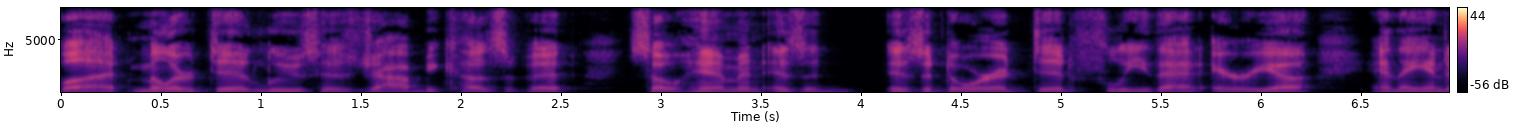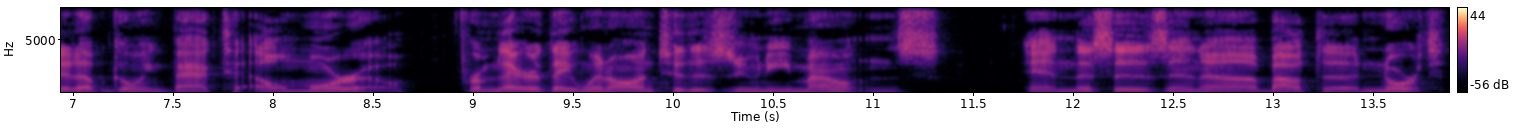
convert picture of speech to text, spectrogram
but Miller did lose his job because of it. So him and Isadora did flee that area and they ended up going back to El Morro. From there, they went on to the Zuni Mountains. and this is in uh, about the north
